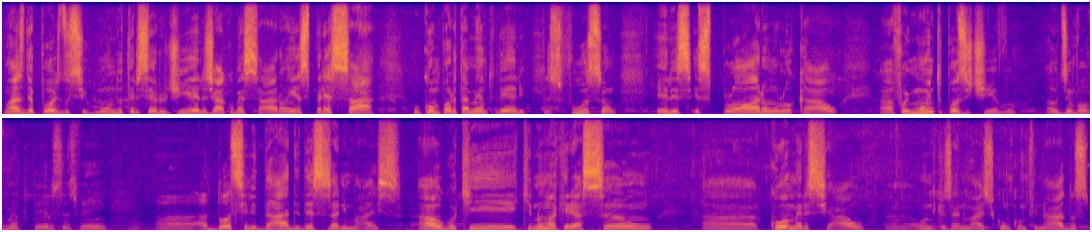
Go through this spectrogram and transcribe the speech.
Mas depois do segundo, terceiro dia, eles já começaram a expressar o comportamento dele. Eles fuçam, eles exploram o local. Ah, foi muito positivo ah, o desenvolvimento deles, vocês veem ah, a docilidade desses animais, algo que, que numa criação ah, comercial, ah, onde que os animais ficam confinados,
